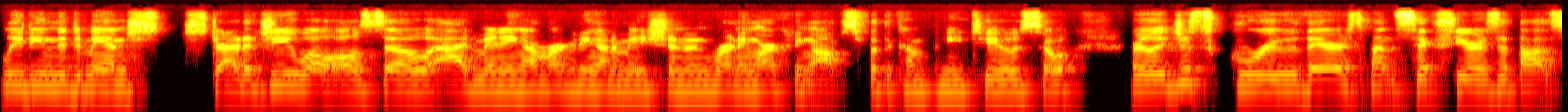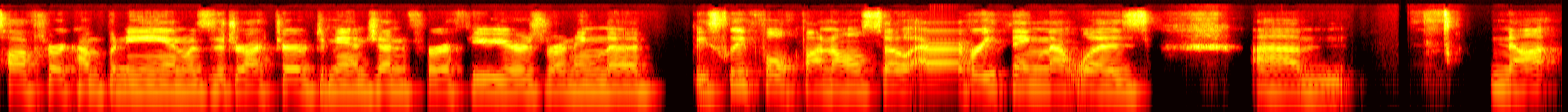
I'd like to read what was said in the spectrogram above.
leading the demand strategy while also admitting our marketing automation and running marketing ops for the company too. So really just grew there, spent six years at that software company and was the director of demand gen for a few years running the basically full funnel. So everything that was um, not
